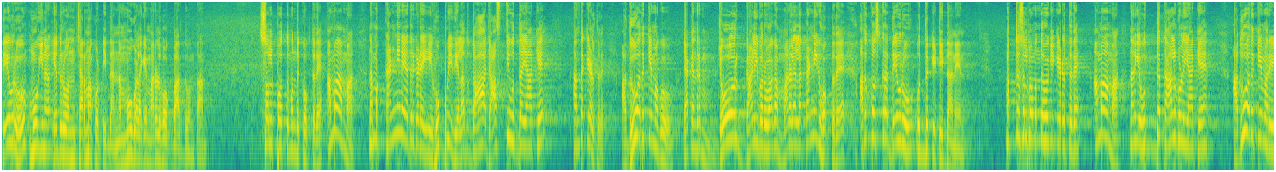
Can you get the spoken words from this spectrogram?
ದೇವರು ಮೂಗಿನ ಎದುರು ಒಂದು ಚರ್ಮ ಕೊಟ್ಟಿದ್ದಾನೆ. ನಮ್ಮ ಮೂಗೊಳಗೆ ಮರಳು ಹೋಗಬಾರ್ದು ಅಂತ ಸ್ವಲ್ಪ ಹೊತ್ತು ಮುಂದಕ್ಕೆ ಹೋಗ್ತದೆ. ಅಮ್ಮ ಅಮ್ಮ, ನಮ್ಮ ಕಣ್ಣಿನ ಎದುರುಗಡೆ ಈ ಹುಬ್ಬು ಇದೆಯಲ್ಲ? ಅದು ದಾ, ಜಾಸ್ತಿ ಉದ್ದ ಯಾಕೆ ಅಂತ ಕೇಳ್ತದೆ. ಅದು ಅದಕ್ಕೆ ಮಗು. ಯಾಕಂದ್ರೆ ಜೋರ್ ಗಾಳಿ ಬರುವಾಗ ಮರಳೆಲ್ಲ ಕಣ್ಣಿಗೆ ಹೋಗ್ತದೆ. ಅದಕ್ಕೋಸ್ಕರ ದೇವರು ಉದ್ದಕ್ಕಿಟ್ಟಿದ್ದಾನೆ ಅಂತ. ಮತ್ತೆ ಸ್ವಲ್ಪ ಮುಂದೆ ಹೋಗಿ ಕೇಳುತ್ತದೆ, ಅಮ್ಮ ಅಮ್ಮ, ನನಗೆ ಉದ್ದ ಕಾಲುಗಳು ಯಾಕೆ? ಅದು ಅದಕ್ಕೆ ಮರಿ,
